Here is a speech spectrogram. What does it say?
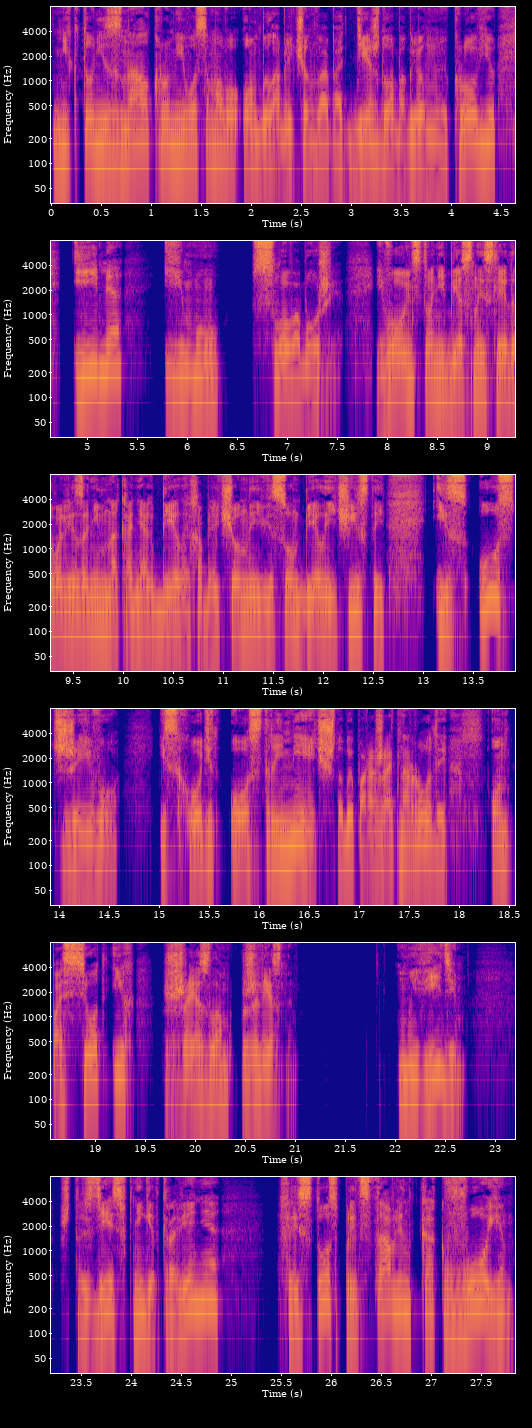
никто не знал, кроме его самого. Он был облечен в одежду, обогренную кровью, имя ему Слово Божие. И воинства небесные следовали за ним на конях белых, облеченные в весон белый и чистый. Из уст же его исходит острый меч, чтобы поражать народы. Он пасет их жезлом железным. Мы видим, что здесь, в книге Откровения, Христос представлен как воин,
